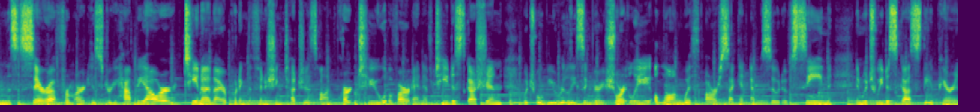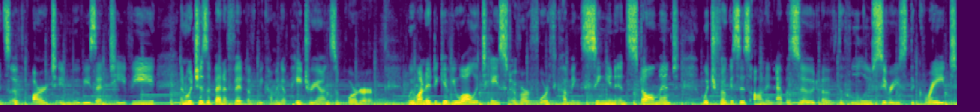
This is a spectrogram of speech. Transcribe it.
everyone. This is Sarah from Art History Happy Hour. Tina and I are putting the finishing touches on part two of our NFT discussion, which we'll be releasing very shortly, along with our second episode of Scene, in which we discuss the appearance of art in movies and TV, and which is a benefit of becoming a Patreon supporter. We wanted to give you all a taste of our forthcoming Scene installment, which focuses on an episode of the Hulu series The Great,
